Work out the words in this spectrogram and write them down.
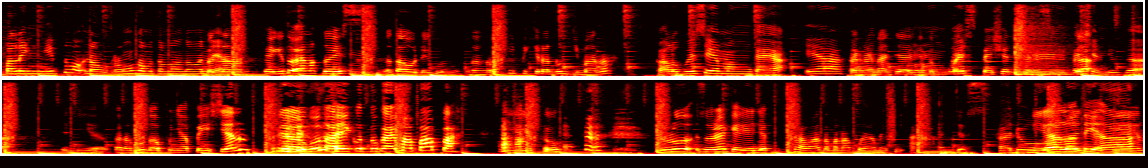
paling itu nongkrong sama teman-teman ya. Bener. Kayak gitu enak guys. Hmm. nggak tahu deh gue nggak ngerti pikiran lu gimana. Kalau gue sih emang kayak ya pengen karena aja gitu Mm, gue gue passion juga mm, juga passion juga. ya karena gue nggak punya passion ya gue nggak ikut tuh kayak apa apa gitu. Dulu sebenarnya kayak diajak sama teman aku yang namanya Tia Anjas. Aduh dia halo Tia. ngajakin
